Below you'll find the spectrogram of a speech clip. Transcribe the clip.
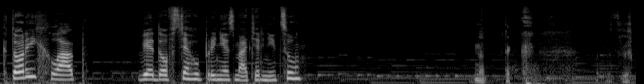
Ktorý chlap vie do vzťahu priniesť maternicu? No tak... V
